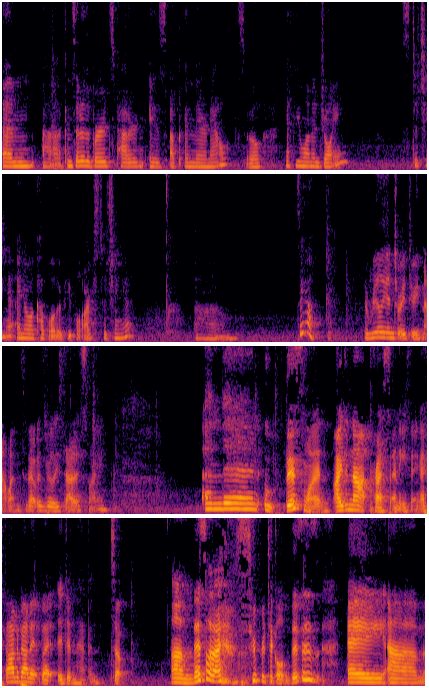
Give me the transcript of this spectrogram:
and uh, Consider the Birds pattern is up in there now. So if you want to join stitching it, I know a couple other people are stitching it. Um, so yeah. I really enjoyed doing that one. So that was really satisfying. And then, ooh, this one, I did not press anything. I thought about it, but it didn't happen. So um, this one, I'm super tickled. This is a um,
